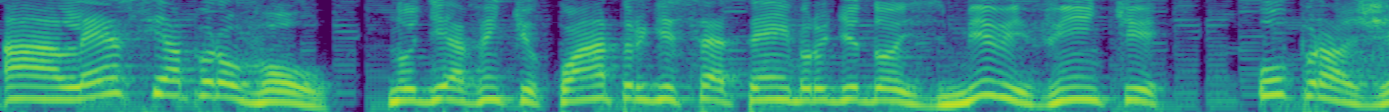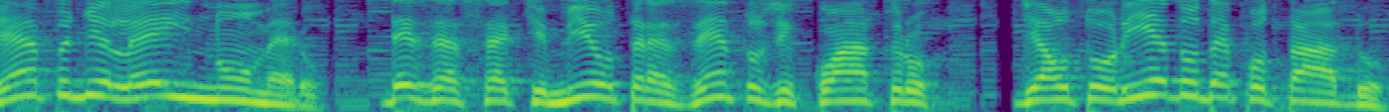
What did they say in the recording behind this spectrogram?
a Alessia aprovou, no dia 24 de setembro de 2020, o projeto de lei número 17.304, de autoria do deputado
